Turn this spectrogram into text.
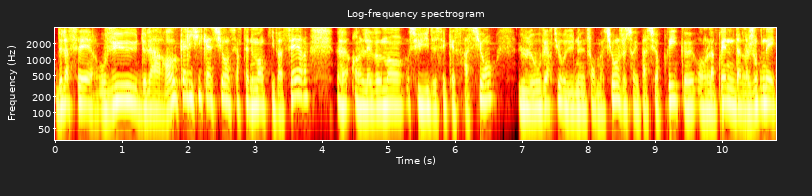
de l'affaire, au vu de la requalification certainement qu'il va faire, euh, enlèvement suivi de séquestration, l'ouverture d'une information, je ne serais pas surpris qu'on la prenne dans la journée.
